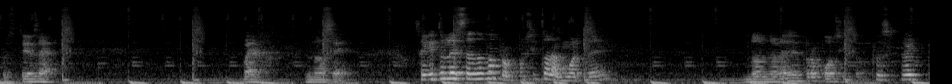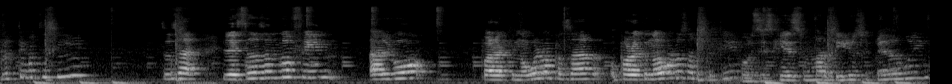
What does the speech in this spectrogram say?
Pues, tío, o sea, bueno, no sé, O sea, que tú le estás dando a propósito a la muerte, ¿eh? no, no le doy propósito. Pues pr- prácticamente sí. O sea, le estás dando fin a algo para que no vuelva a pasar, o para que no lo vuelvas a repetir. Pues es que es un martirio ese pedo, güey.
